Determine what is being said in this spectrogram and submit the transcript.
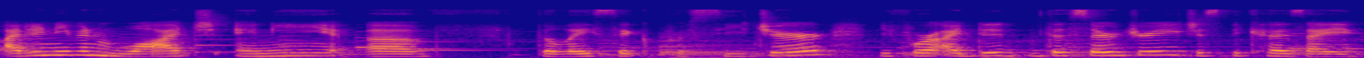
I didn't even watch any of the LASIK procedure before I did the surgery just because I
